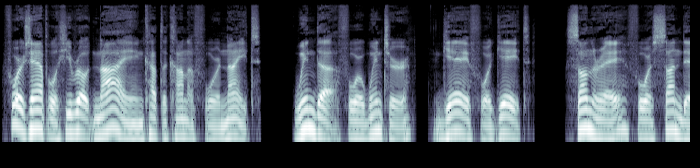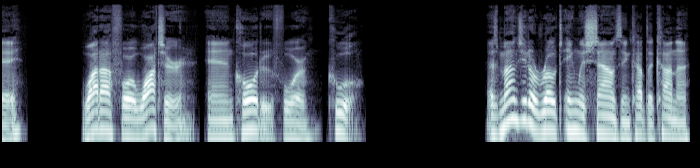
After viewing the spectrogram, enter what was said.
For example, he wrote nai in katakana for night, winda for winter, ge for gate, sunrei for Sunday, wara for water, and koru for cool. As Manjiro wrote English sounds in katakana,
